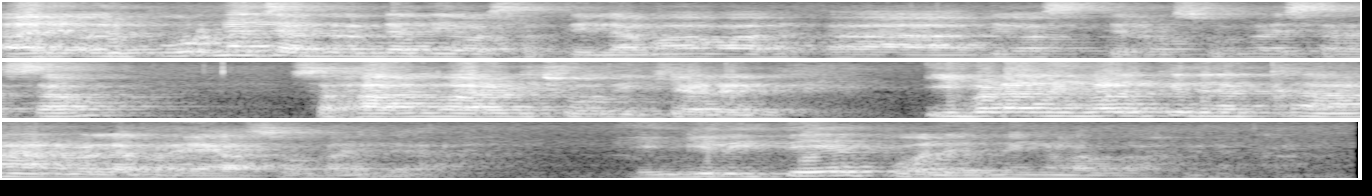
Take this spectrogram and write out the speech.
ഒരു- പൂർണചന്ദ്രന്റെ ദിവസത്തിൽ അമാവാ ദിവസത്തിൽ റസൂൽ സഹാബിമാരോട് ചോദിക്കുകയാണ് ഇവിടെ നിങ്ങൾക്ക് ഇതിനെ കാണാൻ വല്ല പ്രയാസമുണ്ടല്ല എങ്കിൽ ഇതേപോലെ നിങ്ങൾ അള്ളാഹുവിനെ കാണും.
